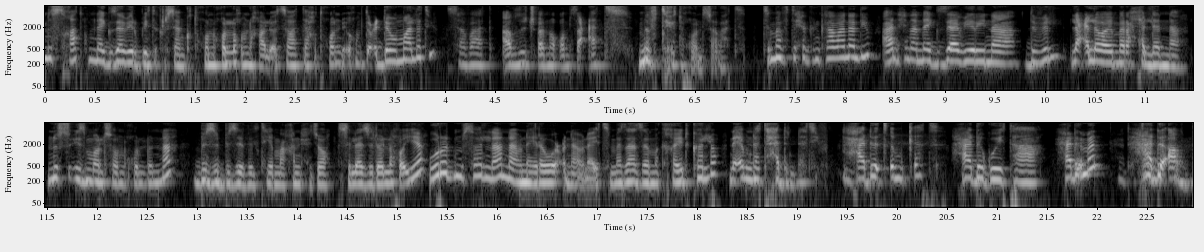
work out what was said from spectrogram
ንስኻትኩም ናይ እግዚኣብሔር ቤተ ክርስትያን ክትኾኑ ከለኹም ንካልኦት ሰባት እንታይ ክትኾኑ ኢኹም ትዕደሙ ማለት እዩ ሰባት ኣብ ዝጨነቖም ሰዓት መፍትሒ ትኾኑ ሰባት እቲ መፍትሒ ግን ካባና ድዩ ኣንሕና ናይ እግዚኣብሔር ኢና ድብል ላዕለዋይ መራሕ ኣለና ንሱ እዩ ዝመልሶ ንኹሉና ብዚ ብዝብል ቴማ ክንሕዞ ስለ ዝደለኹ እየ ውርድ ምስ በልና ናብ ናይ ረውዕ ናብ ናይቲ መዛዘሚ ክኸይድ ከሎ ናይ እምነት ሓድነት እዩ ሓደ ጥምቀት ሓደ ጎይታ ሓደ መን ሓደ ኣቦ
